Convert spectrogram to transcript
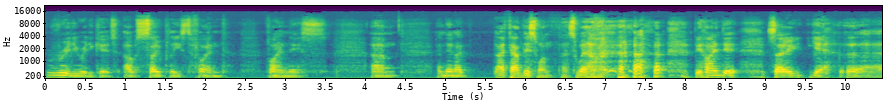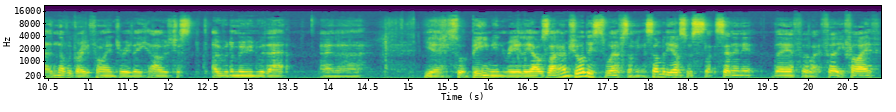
really really good i was so pleased to find find this um, and then i I found this one as well behind it. So yeah, uh, another great find. Really, I was just over the moon with that, and uh, yeah, sort of beaming really. I was like, I'm sure this is worth something. Somebody else was like selling it there for like 35,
